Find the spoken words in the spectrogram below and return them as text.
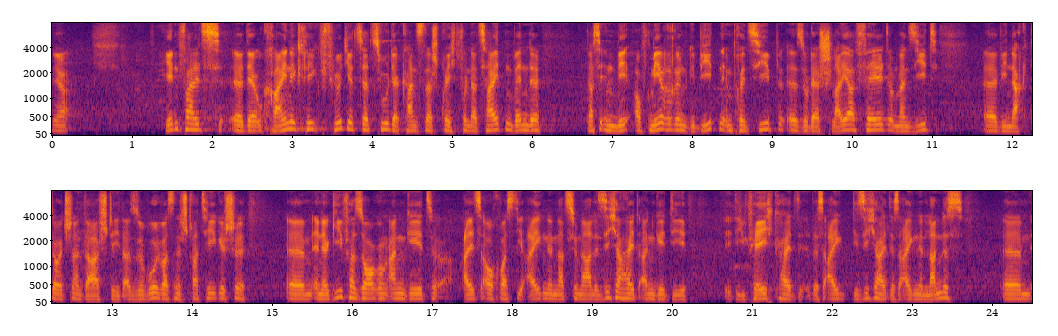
Ja. Jedenfalls, äh, der Ukraine-Krieg führt jetzt dazu, der Kanzler spricht von der Zeitenwende, dass in, auf mehreren Gebieten im Prinzip äh, so der Schleier fällt und man sieht, äh, wie nackt Deutschland dasteht. Also sowohl was eine strategische ähm, Energieversorgung angeht, als auch was die eigene nationale Sicherheit angeht, die, die Fähigkeit, des, die Sicherheit des eigenen Landes ähm,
